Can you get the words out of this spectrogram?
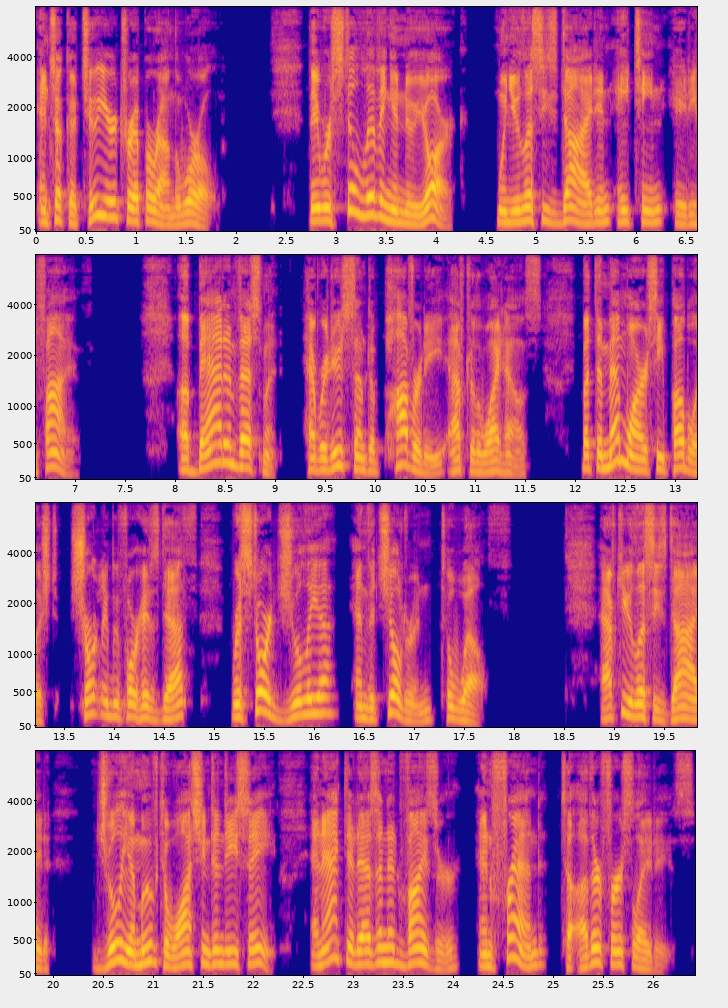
and took a two year trip around the world. They were still living in New York when Ulysses died in 1885. A bad investment had reduced them to poverty after the White House, but the memoirs he published shortly before his death restored Julia and the children to wealth. After Ulysses died, Julia moved to Washington, D.C., and acted as an advisor and friend to other First Ladies.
